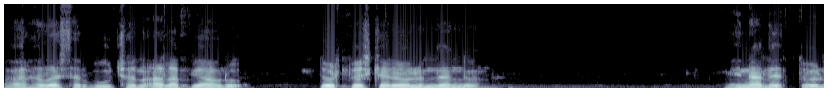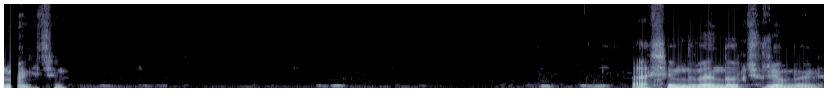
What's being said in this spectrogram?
Arkadaşlar bu uçan Arap yavru 4-5 kere ölümden döndü. İnat etti ölmek için. Ha şimdi ben de uçuruyorum böyle.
